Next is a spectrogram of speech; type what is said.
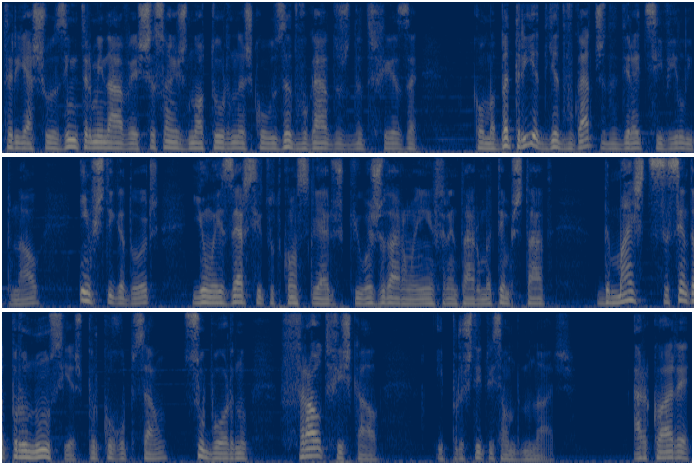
teria as suas intermináveis sessões noturnas com os advogados de defesa, com uma bateria de advogados de direito civil e penal, investigadores e um exército de conselheiros que o ajudaram a enfrentar uma tempestade de mais de 60 pronúncias por corrupção, suborno, fraude fiscal e prostituição de menores. Arcore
